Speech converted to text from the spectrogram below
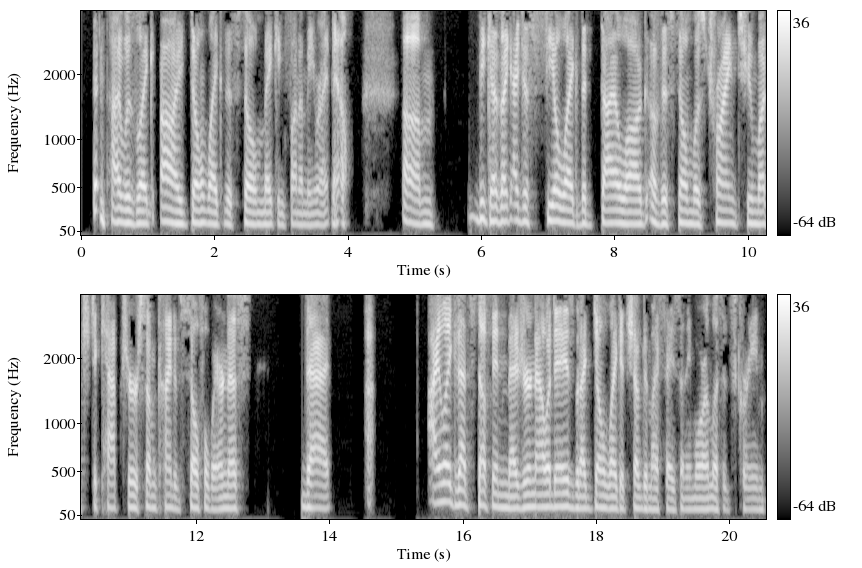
and I was like, oh, I don't like this film making fun of me right now. Um, because like I just feel like the dialogue of this film was trying too much to capture some kind of self-awareness that I, I like that stuff in measure nowadays, but I don't like it shoved in my face anymore unless it's Scream.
